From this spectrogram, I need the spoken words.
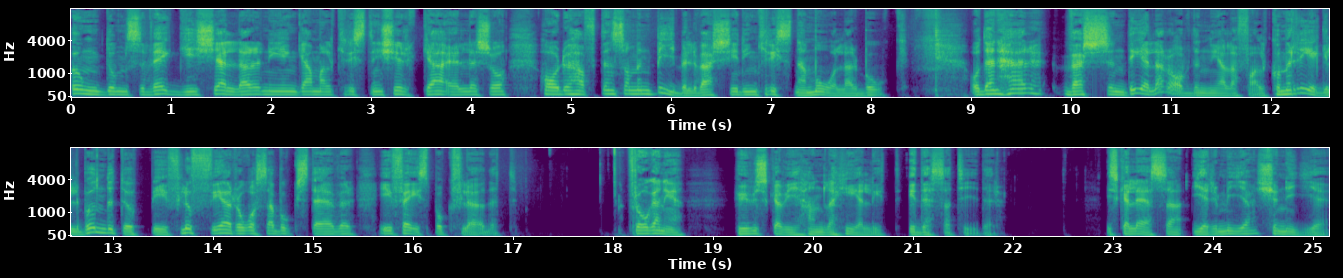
ungdomsvägg i källaren i en gammal kristen kyrka eller så har du haft den som en bibelvers i din kristna målarbok. Och den här versen, delar av den i alla fall, kommer regelbundet upp i fluffiga rosa bokstäver i Facebookflödet. Frågan är, hur ska vi handla heligt i dessa tider? Vi ska läsa Jeremia 29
